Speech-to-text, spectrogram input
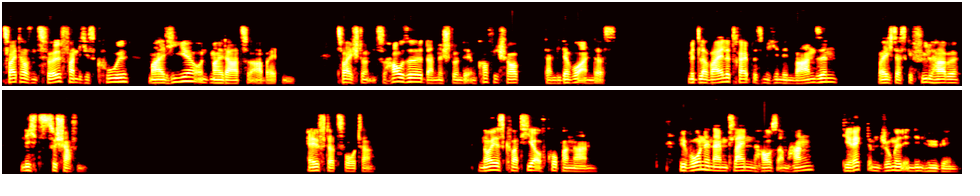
2012 fand ich es cool, mal hier und mal da zu arbeiten. Zwei Stunden zu Hause, dann eine Stunde im Coffeeshop, dann wieder woanders. Mittlerweile treibt es mich in den Wahnsinn, weil ich das Gefühl habe, nichts zu schaffen. 11.2. Neues Quartier auf Kopangan. Wir wohnen in einem kleinen Haus am Hang, direkt im Dschungel in den Hügeln.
